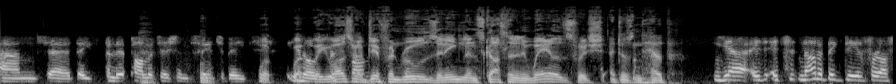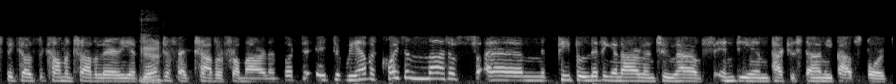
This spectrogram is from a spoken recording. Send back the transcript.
And uh, they politicians seem to be, well, you well, know. Well, you also have different rules in England, Scotland, and Wales, which uh, doesn't help. Yeah, it, it's not a big deal for us because the common travel area yeah. won't affect travel from Ireland. But it, we have a, quite a lot of um, people living in Ireland who have Indian, Pakistani passports.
